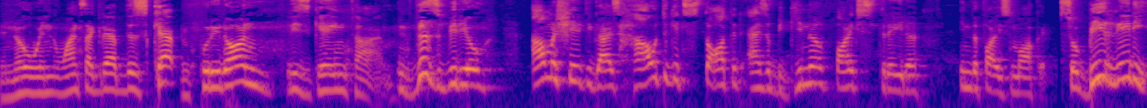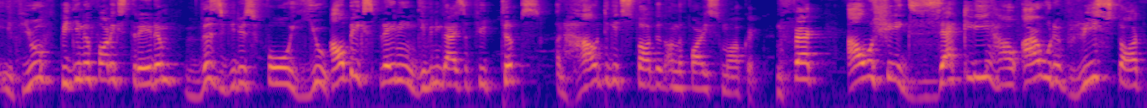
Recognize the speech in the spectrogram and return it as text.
You know when once I grab this cap and put it on, it is game time. In this video, I'm gonna share with you guys how to get started as a beginner forex trader in the forex market. So be ready. If you're a beginner forex trader, this video is for you. I'll be explaining and giving you guys a few tips on how to get started on the forex market. In fact, I will share exactly how I would have restarted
